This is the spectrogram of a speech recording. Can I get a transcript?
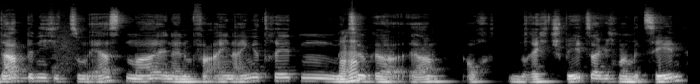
da bin ich zum ersten Mal in einem Verein eingetreten mit mhm. circa ja auch recht spät, sage ich mal mit zehn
